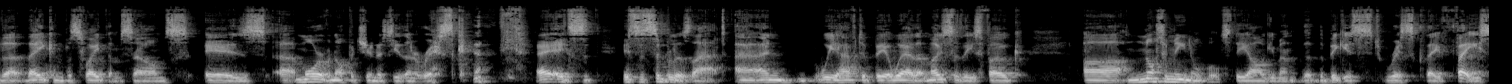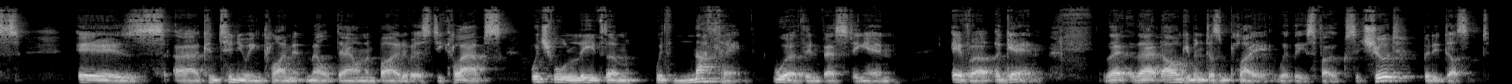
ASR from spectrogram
that they can persuade themselves is uh, more of an opportunity than a risk. it's it's as simple as that, and we have to be aware that most of these folk are not amenable to the argument that the biggest risk they face is uh, continuing climate meltdown and biodiversity collapse, which will leave them with nothing worth investing in ever again. That, that argument doesn't play with these folks. It should, but it doesn't.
